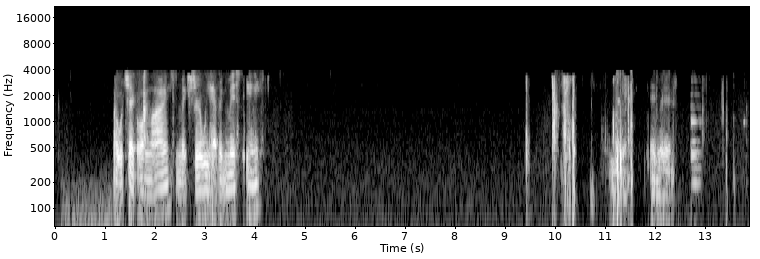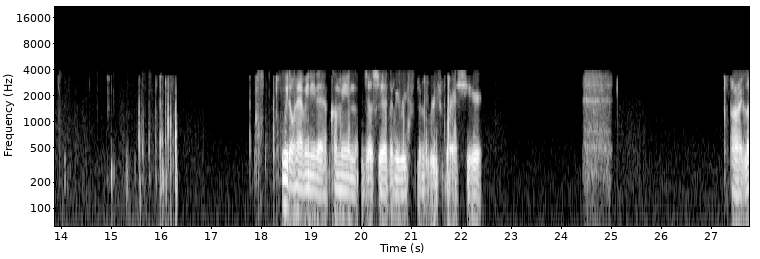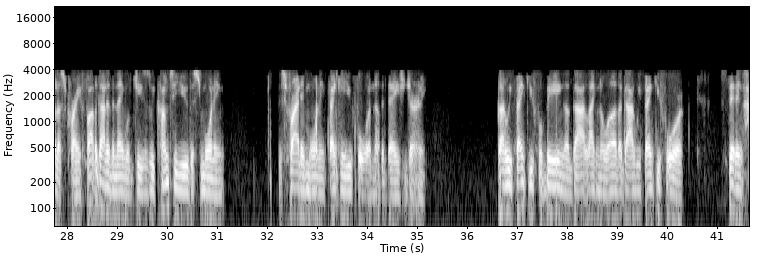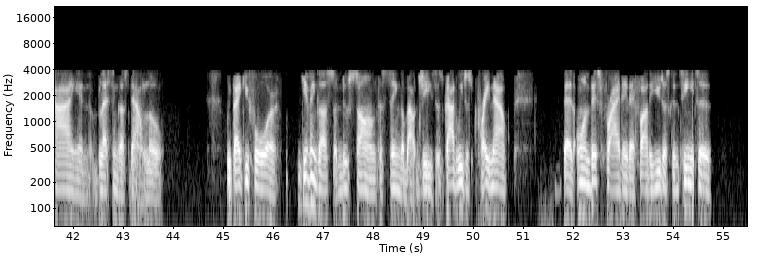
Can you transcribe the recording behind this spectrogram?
I will check online to make sure we haven't missed any. We don't have any that have come in just yet. Let me re- let me refresh here. All right, let us pray. Father God, in the name of Jesus, we come to you this morning, this Friday morning, thanking you for another day's journey. God, we thank you for being a God like no other. God, we thank you for sitting high and blessing us down low. We thank you for giving us a new song to sing about Jesus. God, we just pray now that on this Friday that, Father, you just continue to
